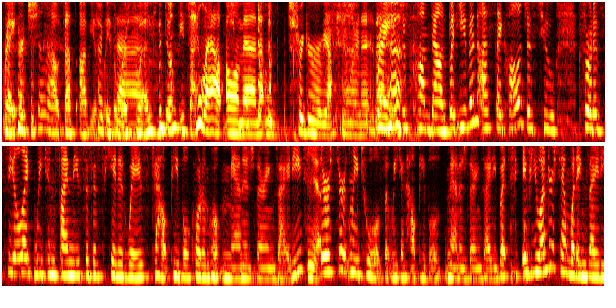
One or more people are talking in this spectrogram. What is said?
right or chill out. That's obviously the worst sad. one. Don't be sad. Chill out. Oh man, that would trigger a reaction, won't it? right just calm down but even us psychologists who sort of feel like we can find these sophisticated ways to help people quote unquote manage their anxiety Yeah. there are certainly tools that we can help people manage their anxiety but if you understand what anxiety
